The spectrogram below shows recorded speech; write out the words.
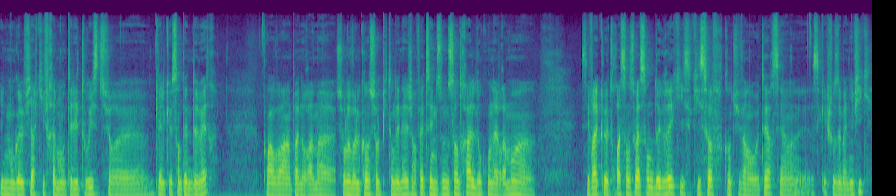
une montgolfière qui ferait monter les touristes sur euh, quelques centaines de mètres pour avoir un panorama sur le volcan, sur le Piton des Neiges. En fait, c'est une zone centrale, donc on a vraiment un... C'est vrai que le 360 degrés qui, s'offre quand tu vas en hauteur, c'est quelque chose de magnifique.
